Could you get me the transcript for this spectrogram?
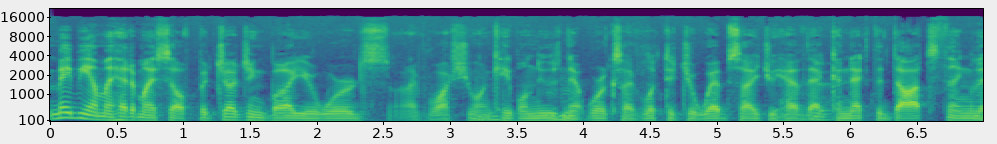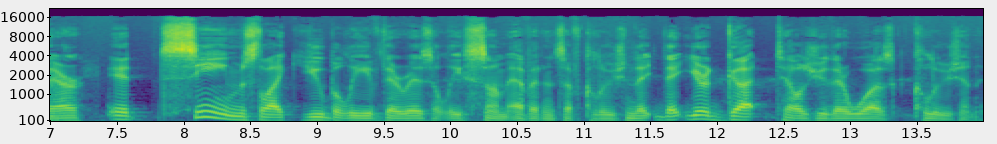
maybe I'm ahead of myself, but judging by your words, I've watched you on cable news mm-hmm. networks, I've looked at your website, you have that yeah. connect the dots thing yeah. there. It seems like you believe there is at least some evidence of collusion, that, that your gut tells you there was collusion.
